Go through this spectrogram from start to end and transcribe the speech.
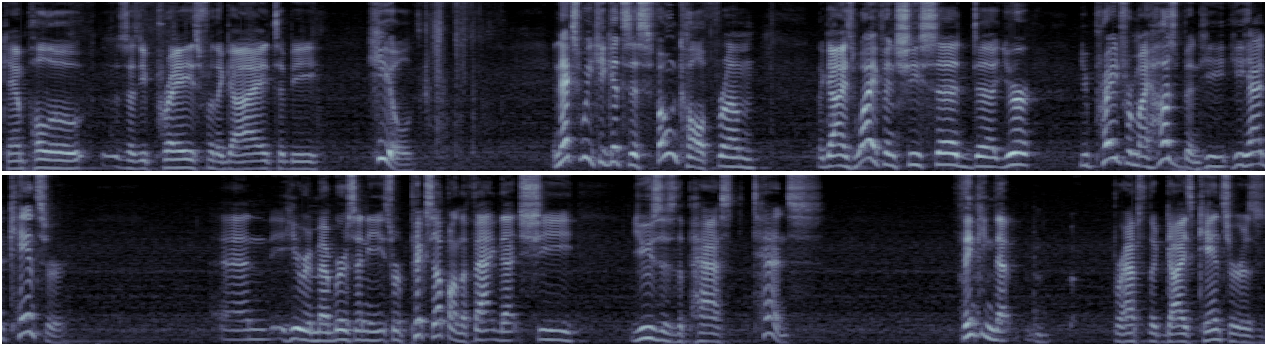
Campolo says he prays for the guy to be healed. And next week he gets this phone call from the guy's wife, and she said, uh, "You're you prayed for my husband. He he had cancer, and he remembers and he sort of picks up on the fact that she uses the past tense thinking that perhaps the guy's cancer is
